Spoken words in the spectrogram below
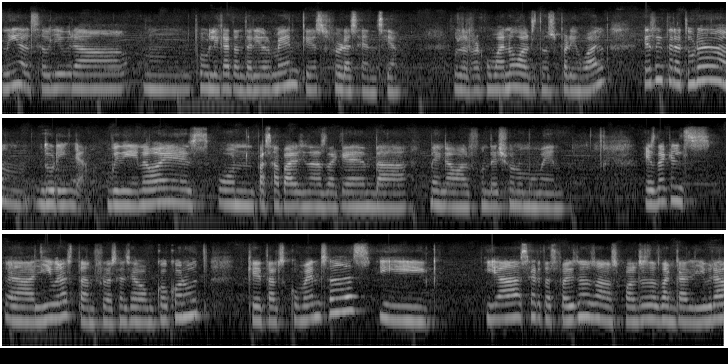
ni el seu llibre mm, publicat anteriorment, que és Fluorescència. Us recomano els dos per igual. És literatura d'orilla, vull dir, no és un passapàgines d'aquest de vinga, me'l fundeixo en un moment. És d'aquells eh, llibres, tant Fluorescència com Coconut, que te'ls comences i hi ha certes pàgines en les quals has de tancar el llibre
